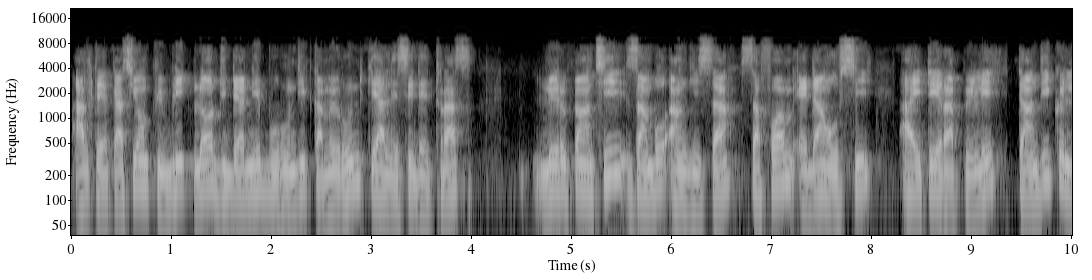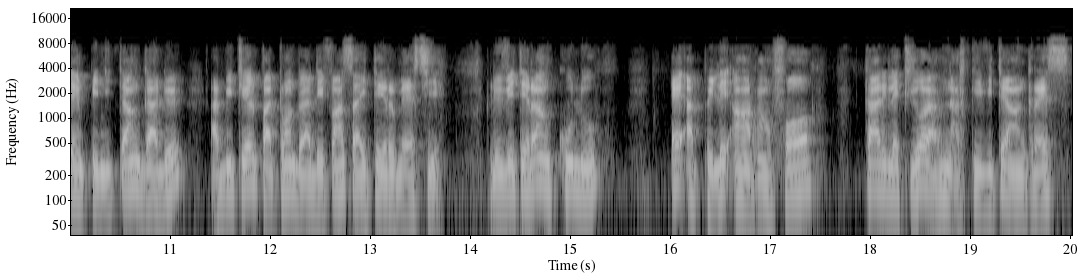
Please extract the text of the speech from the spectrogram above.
altercation publique lors du dernier Burundi-Cameroun qui a laissé des traces, le repenti Zambo Anguissa, sa forme aidant aussi, a été rappelé, tandis que l'impénitent Gadeux, habituel patron de la défense, a été remercié. Le vétéran Koulou est appelé en renfort car il est toujours en activité en Grèce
